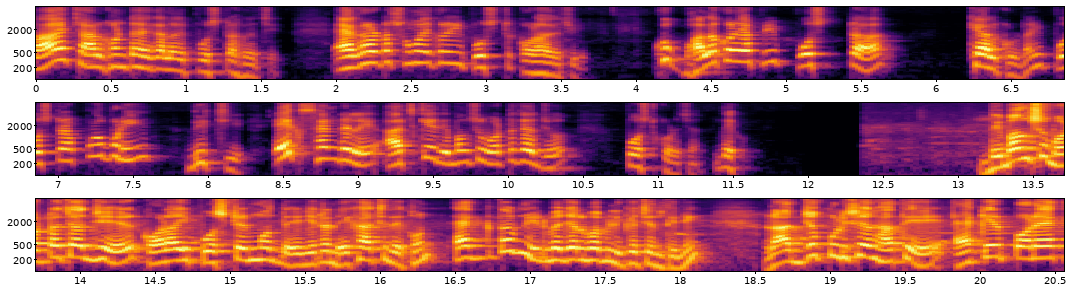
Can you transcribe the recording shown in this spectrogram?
প্রায় চার ঘণ্টা হয়ে গেল এই পোস্টটা হয়েছে। এগারোটার সময় করে এই পোস্ট করা হয়েছিল। খুব ভালো করে আপনি পোস্টটা খেয়াল করুন। আমি পোস্টটা পুরোপুরি দিচ্ছি। এক্স হ্যান্ডেলে আজকে দেবাংশু ভট্টাচার্য পোস্ট করেছেন। দেখুন। দেবাংশু ভট্টাচার্যের করা এই পোস্টের মধ্যে যেটা লেখা আছে, দেখুন, একদম নির্ভেজালভাবে লিখেছেন তিনি, রাজ্য পুলিশের হাতে একের পর এক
